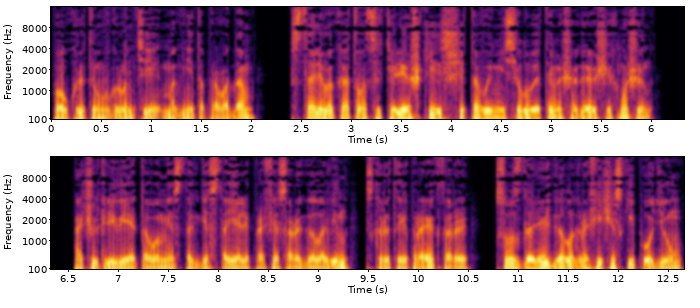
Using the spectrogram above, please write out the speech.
по укрытым в грунте магнитопроводам, стали выкатываться тележки с щитовыми силуэтами шагающих машин, а чуть левее того места, где стояли профессоры Головин, скрытые проекторы, создали голографический подиум,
